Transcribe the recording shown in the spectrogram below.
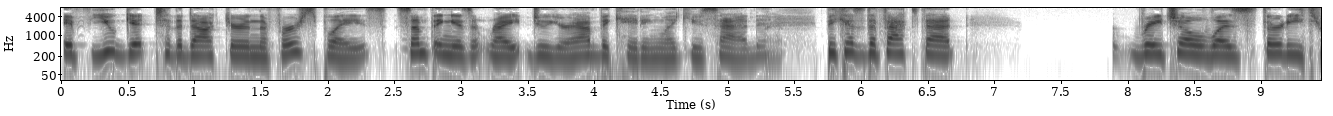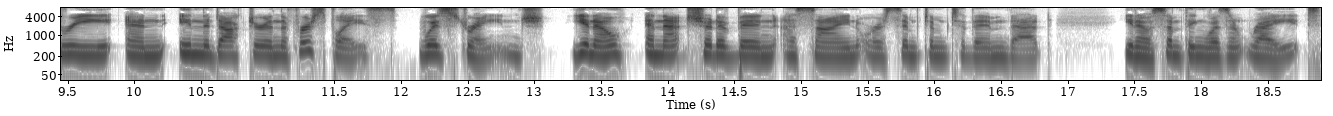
if you get to the doctor in the first place, something isn't right, do your advocating, like you said, Right. because the fact that Rachel was 33 and in the doctor in the first place was strange, you know, and that should have been a sign or a symptom to them that, you know, something wasn't right.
